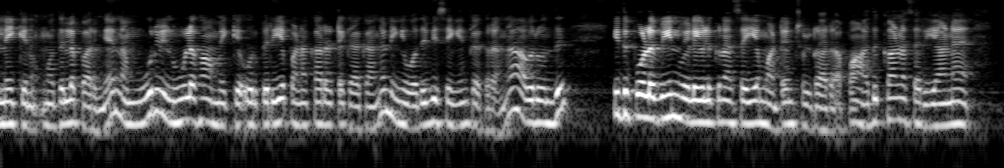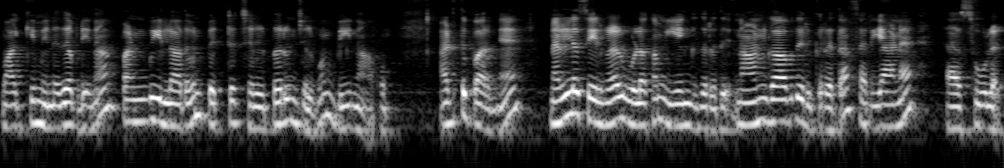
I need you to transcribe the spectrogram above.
இணைக்கணும். முதல்ல பாருங்கள் நம்ம ஊரில் நூலகம் அமைக்க ஒரு பெரிய பணக்காரர்கிட்ட கேட்காங்க. நீங்கள் உதவி செய்யுங்கன்னு கேட்குறாங்க. அவர் வந்து இது போல் வீண் வேலைகளுக்கு நான் செய்ய மாட்டேன்னு சொல்கிறாரு அப்போ அதுக்கான சரியான வாக்கியம் என்னது அப்படின்னா பண்பு இல்லாதவன் பெற்ற செல் பெருஞ்செல்வம் வீணாகும். அடுத்து பாருங்கள் நல்ல செயல்களால் உலகம் இயங்குகிறது. நான்காவது இருக்கிறது தான் சரியான சூழல்.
